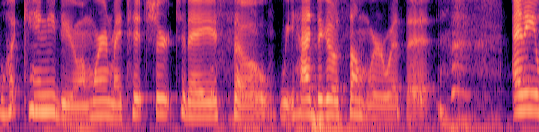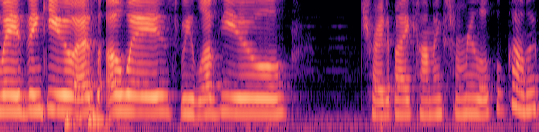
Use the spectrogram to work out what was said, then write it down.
What can you do? I'm wearing my tit shirt today, so we had to go somewhere with it. Anyway, thank you as always. We love you. Try to buy comics from your local comic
